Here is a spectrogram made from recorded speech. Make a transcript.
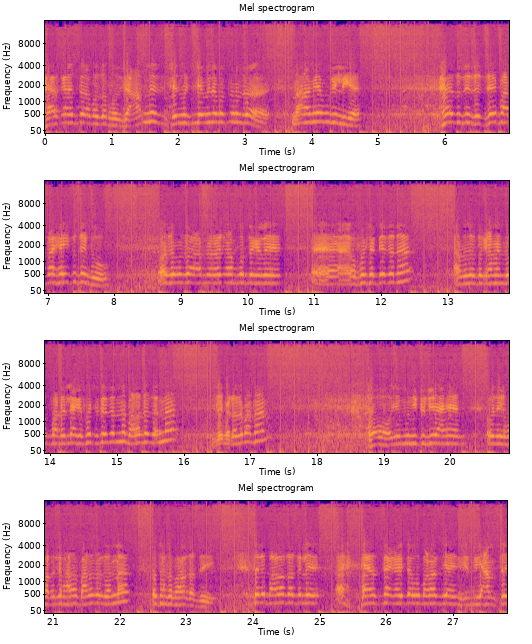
হ্যাঁ কামে তো আমার জন্ম দিচ্ছে আপনি চেমিতে করতে বলছে না, আমি আমি লিগে হ্যাঁ দিতে যে পাতা সেই তো দেখব আপনারা কাম করতে গেলে পয়সা দিয়ে দেন না। আপনাদের তো কামের লোক পাঠালে আগে পয়সা দিয়ে দেন না ভাড়া দিয়ে দেন না, যে বেটারে পাঠান ওই আহেন। দেন না। ও তাহলে দিলে হ্যাঁ দিয়ে আনছে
